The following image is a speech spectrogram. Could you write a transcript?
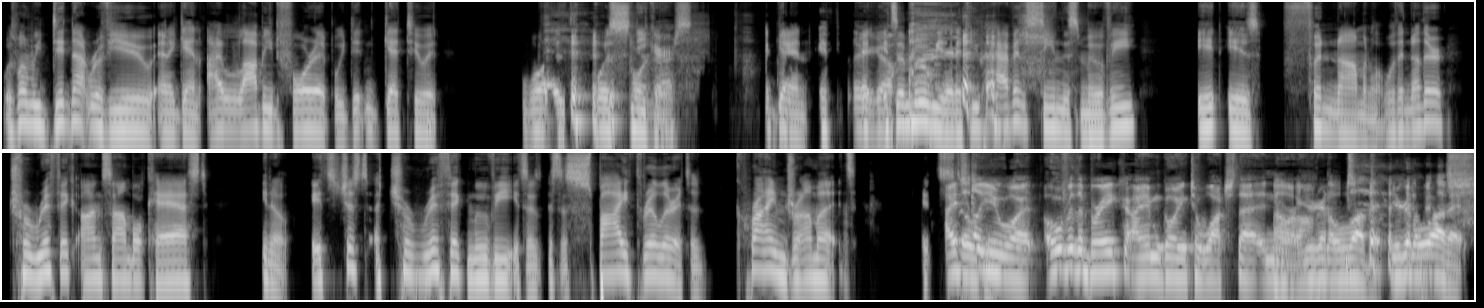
was one we did not review, and again, I lobbied for it, but we didn't get to it. Was was Sneakers. Again, if it- it's a movie that if you haven't seen this movie, it is phenomenal with another terrific ensemble cast. You know, it's just a terrific movie. It's a it's a spy thriller. It's a crime drama. It's it's. I so tell good. you what, over the break, I am going to watch that. In oh, you're gonna love it. You're gonna love it.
